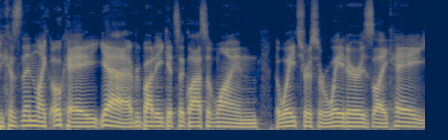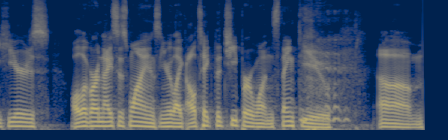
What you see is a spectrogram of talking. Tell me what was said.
Because then, like, okay, yeah, everybody gets a glass of wine. The waitress or waiter is like, hey, here's all of our nicest wines, and you're like, I'll take the cheaper ones, thank you. Um,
